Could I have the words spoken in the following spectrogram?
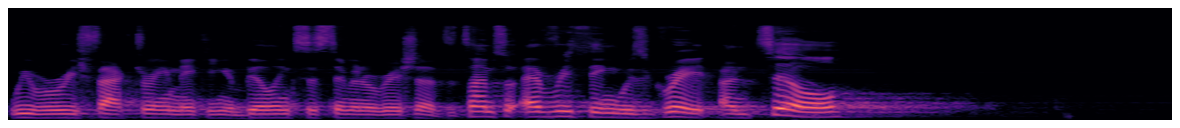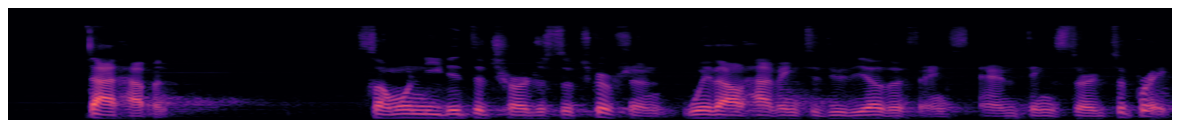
we were refactoring, making a billing system integration at the time, so everything was great until that happened. Someone needed to charge a subscription without having to do the other things, and things started to break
